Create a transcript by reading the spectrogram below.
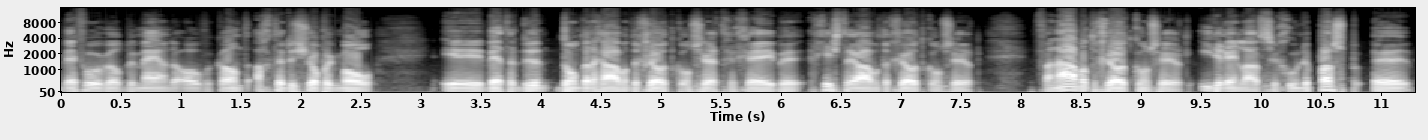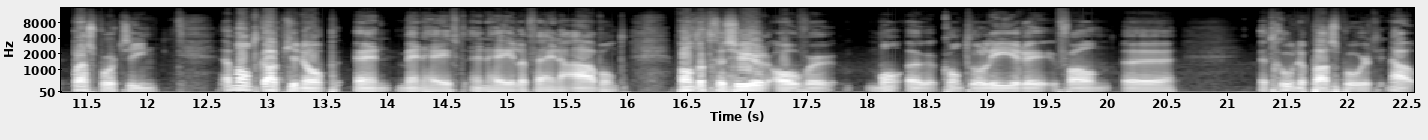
bijvoorbeeld bij mij aan de overkant, achter de shoppingmall, werd er donderdagavond een groot concert gegeven. Gisteravond een groot concert. Vanavond een groot concert. Iedereen laat zijn groene pas, paspoort zien. Een mondkapje op. En men heeft een hele fijne avond. Want het gezeur over controleren van het groene paspoort. Nou,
